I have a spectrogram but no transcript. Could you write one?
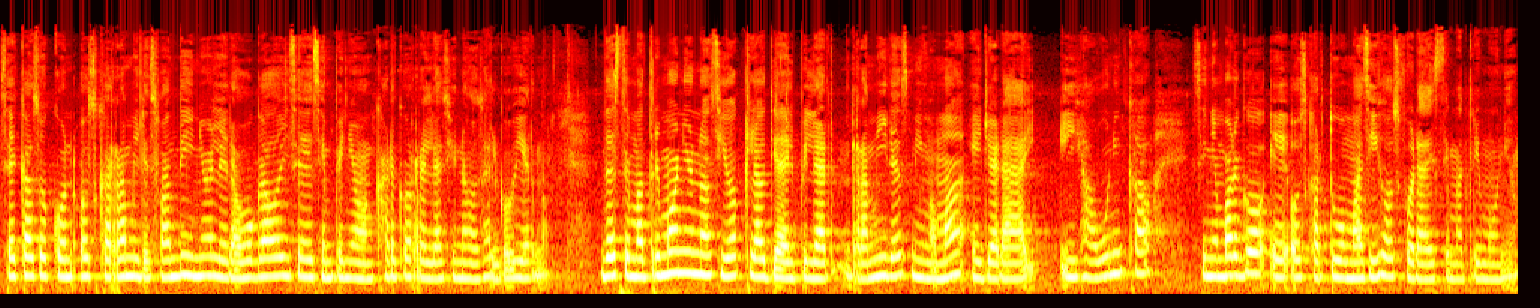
Se casó con Oscar Ramírez Fandiño, él era abogado y se desempeñaba en cargos relacionados al gobierno. De este matrimonio nació Claudia del Pilar Ramírez, mi mamá, ella era hija única sin embargo, eh, Oscar tuvo más hijos fuera de este matrimonio.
